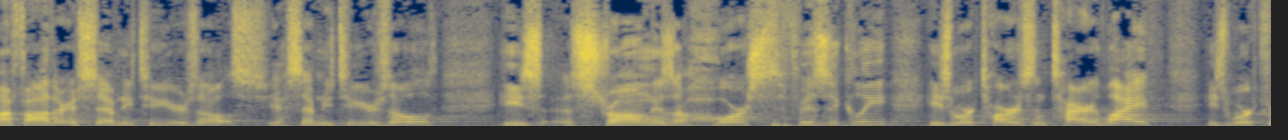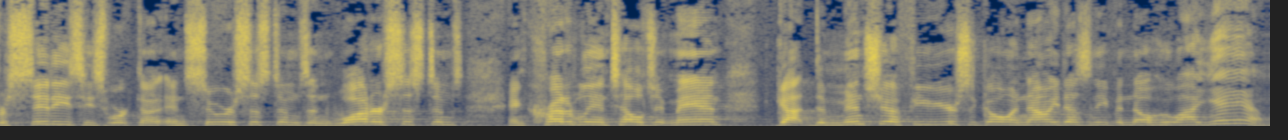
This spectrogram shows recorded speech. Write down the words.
My father is 72 years old. Yeah, 72 years old. He's as strong as a horse physically. He's worked hard his entire life. He's worked for cities. He's worked in sewer systems and water systems. Incredibly intelligent man. Got dementia a few years ago, and now he doesn't even know who I am.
